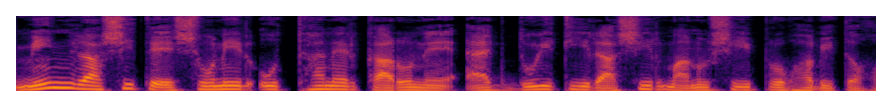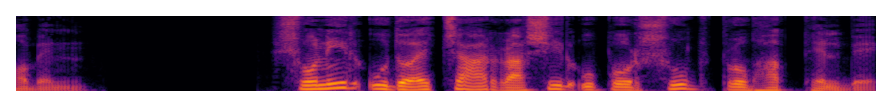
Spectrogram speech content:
মীন রাশিতে শনির উত্থানের কারণে এক দুইটি রাশির মানুষই প্রভাবিত হবেন। শনির উদয় চার রাশির উপর শুভ প্রভাব ফেলবে।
